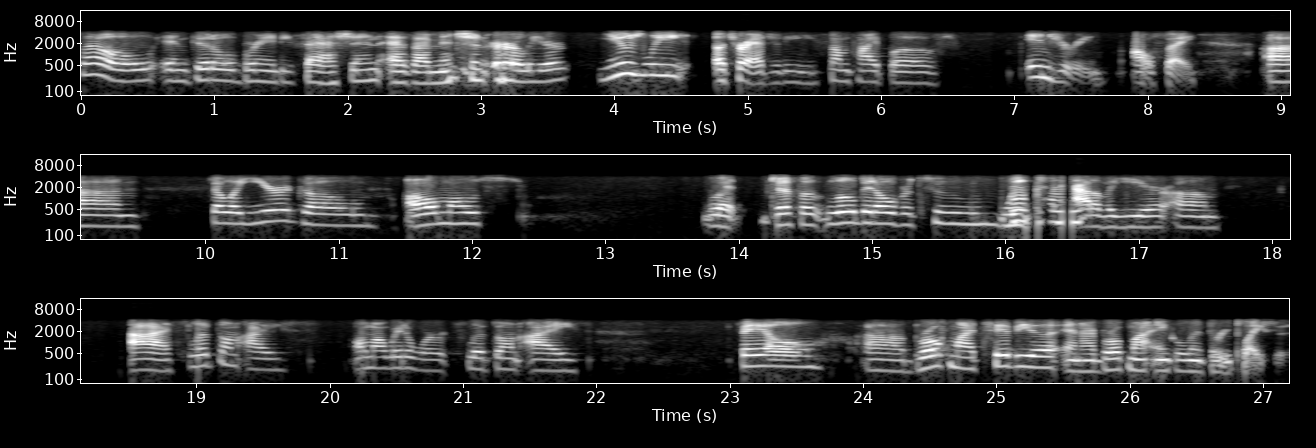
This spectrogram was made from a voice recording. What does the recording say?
So, in good old Brandy fashion, as I mentioned earlier, usually a tragedy, some type of injury, I'll say. Um, so, a year ago, almost, what, just a little bit over two weeks Mhm. out of a year, um, I slipped on ice on my way to work, slipped on ice, fell, uh, broke my tibia, and I broke my ankle in three places.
